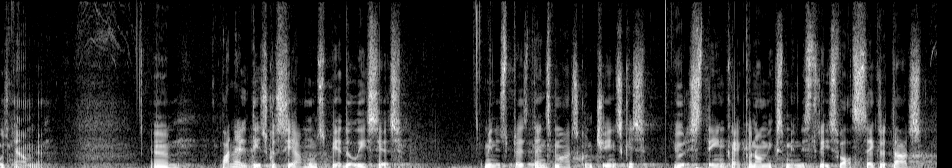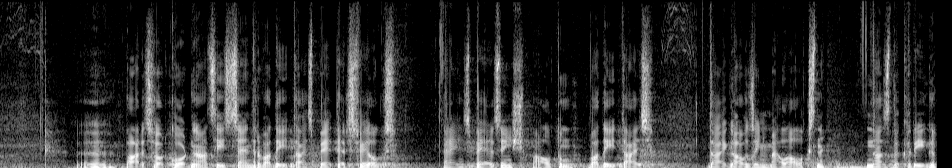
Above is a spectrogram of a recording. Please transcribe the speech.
uzņēmumiem. Paneļa diskusijā mums piedalīsies ministrs prezidents Mārs Kunčinskis, Juris Stinka, ekonomikas ministrijas valsts sekretārs, eh, pārisoru koordinācijas centra vadītājs Pēters Vilks, Reinis Bērziņš, Altuma vadītājs, Daiga Auziņa Melalksne, Nasdaq Riga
